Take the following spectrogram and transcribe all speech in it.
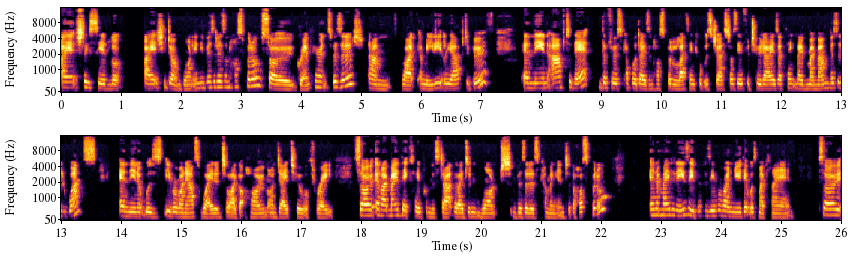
I actually said, look, I actually don't want any visitors in hospital. So grandparents visited um, like immediately after birth. And then after that, the first couple of days in hospital, I think it was just, I was there for two days. I think maybe my mum visited once. And then it was everyone else waited till I got home on day two or three. So, and I made that clear from the start that I didn't want visitors coming into the hospital. And it made it easy because everyone knew that was my plan. So,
